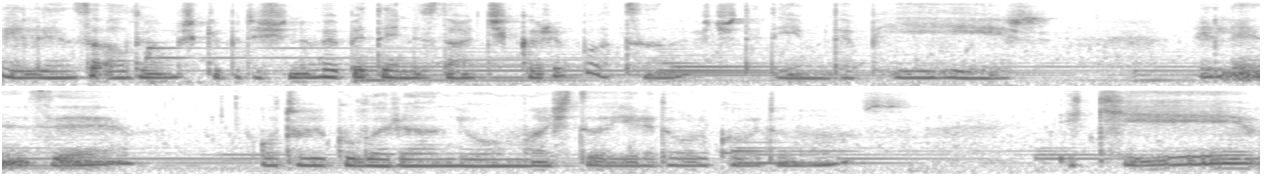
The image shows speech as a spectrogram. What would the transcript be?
elinize alıyormuş gibi düşünün ve bedeninizden çıkarıp atın. Üç dediğimde bir, ellerinizi o duyguların yoğunlaştığı yere doğru koydunuz. İki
